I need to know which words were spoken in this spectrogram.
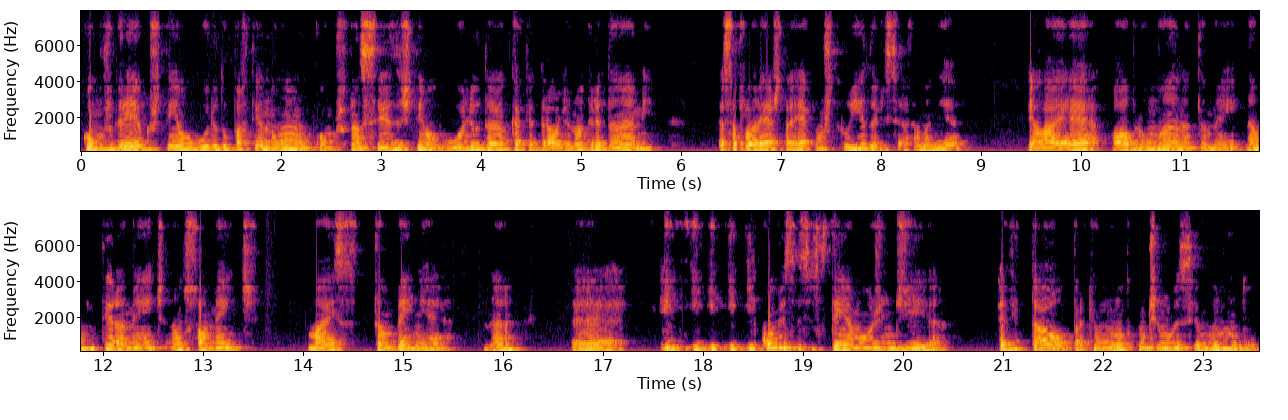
como os gregos têm orgulho do Partenon, como os franceses têm orgulho da Catedral de Notre Dame, essa floresta é construída de certa maneira. Ela é obra humana também, não inteiramente, não somente, mas também é, né? É, e, e, e, como esse sistema hoje em dia é vital para que o mundo continue a ser mundo,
